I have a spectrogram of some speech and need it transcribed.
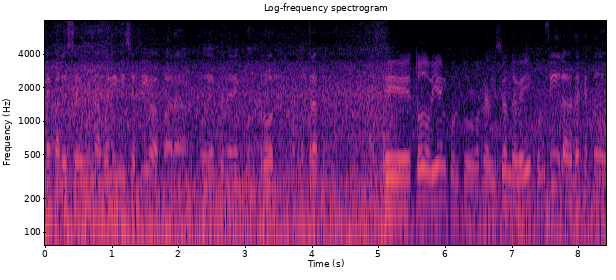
me parece una buena iniciativa para poder tener en control el tráfico. Eh, ¿Todo bien con tu revisión de vehículos? Sí, la verdad que todo,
